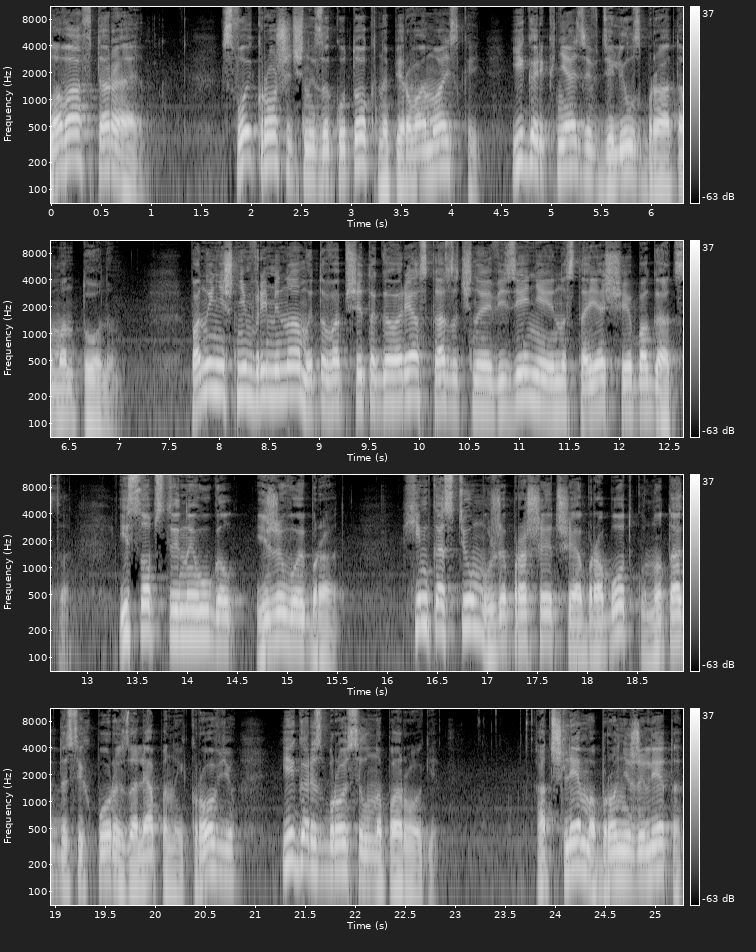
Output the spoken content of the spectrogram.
Глава вторая. Свой крошечный закуток на Первомайской Игорь Князев делил с братом Антоном. По нынешним временам это, вообще-то говоря, сказочное везение и настоящее богатство. И собственный угол, и живой брат. Химкостюм, уже прошедший обработку, но так до сих пор и заляпанный кровью, Игорь сбросил на пороге. От шлема, бронежилета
